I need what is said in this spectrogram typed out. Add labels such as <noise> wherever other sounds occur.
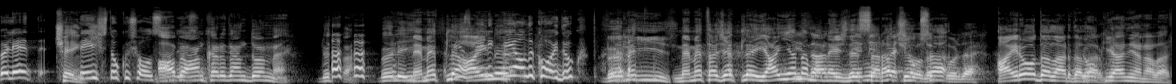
Böyle Change. değiş tokuş olsun Abi diyorsunuz. Ankara'dan dönme. Lütfen. Böyle iyi. Mehmet'le Biz Melik aynı Bey'i alıkoyduk. Mehmet, Mehmet Hacet'le yan yana Biz mı Necdet Saraç yoksa burada. ayrı odalardalar Yok mı? yan yanalar.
